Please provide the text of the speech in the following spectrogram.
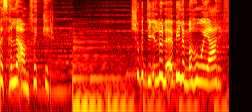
بس هلأ عم فكر. شو بدي أقول له لأبي لما هو يعرف؟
